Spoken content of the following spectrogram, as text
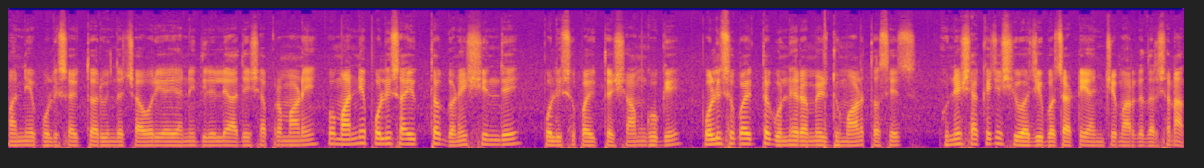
मान्य पोलीस आयुक्त अरविंद चावरिया यांनी दिलेल्या आदेशाप्रमाणे व मान्य पोलीस आयुक्त गणेश शिंदे पोलीस उपायुक्त श्याम घुगे पोलीस उपायुक्त गुन्हे रमेश धुमाळ तसेच गुन्हे शाखेचे शिवाजी बचाटे यांचे मार्गदर्शनात.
